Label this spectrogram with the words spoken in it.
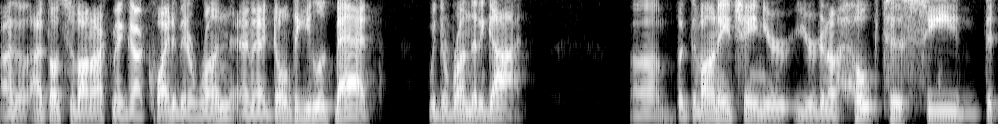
I, I, thought Salvon Ahmed got quite a bit of run, and I don't think he looked bad with the run that he got. Uh, but De'Von Achane, you're you're going to hope to see the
